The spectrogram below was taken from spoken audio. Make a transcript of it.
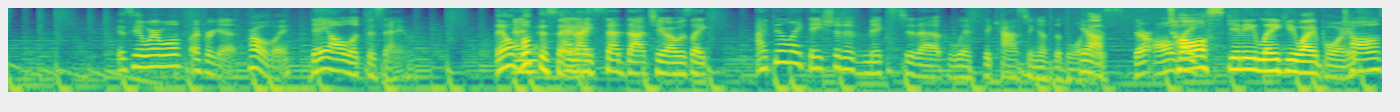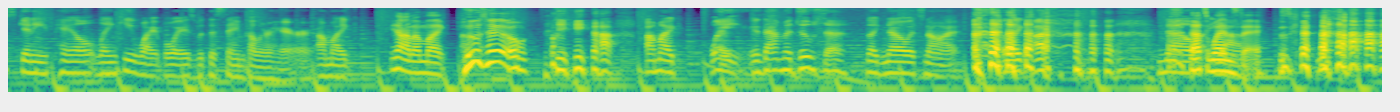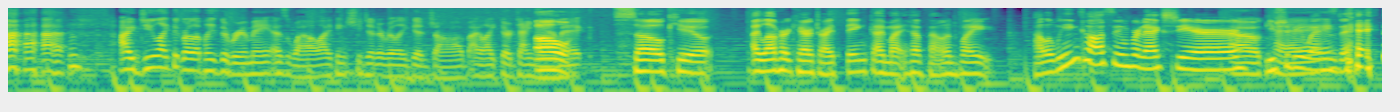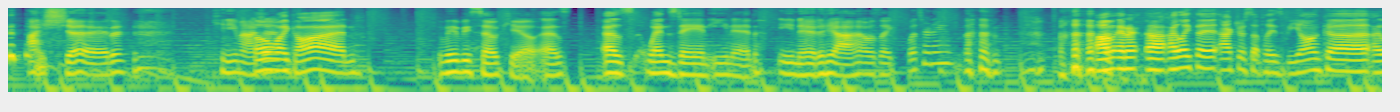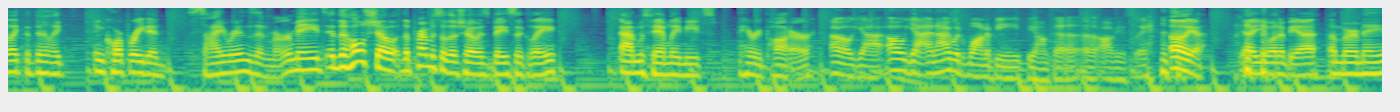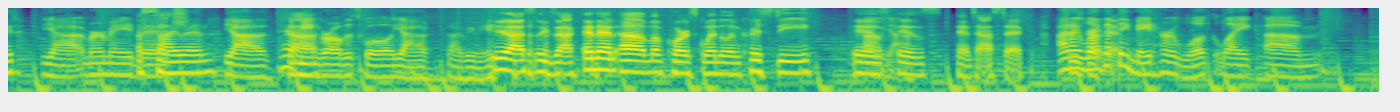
Is he a werewolf? I forget. Probably. They all look the same. They all and, look the same. And I said that too. I was like, I feel like they should have mixed it up with the casting of the boys. Yeah. They're all tall, like skinny, lanky white boys. tall, skinny, pale, lanky white boys with the same color hair. I'm like, Yeah, and I'm like, who's who? yeah. I'm like, wait, is that Medusa? Like, no, it's not. like, I, uh, no, That's. Wednesday. I do like the girl that plays the roommate as well. I think she did a really good job. I like their dynamic. oh, dynamic. so cute. I love her character. I think I might have found my Halloween costume for next year. You should be Wednesday. I should. Can you imagine? Oh my god, we'd be so cute as as Wednesday and Enid. Enid, yeah. I was like, what's her name? um, and I, uh, I like the actress that plays Bianca. I like that they're like incorporated sirens and mermaids. And the whole show, the premise of the show is basically Addams family meets Harry Potter. oh yeah, oh yeah, and I would want to be Bianca, uh, obviously. Oh yeah, yeah. You want to be a, a mermaid, yeah, a mermaid, a bitch. siren. Yeah, the Yeah. mean girl of the school. Yeah, that'd be me. Yes, exactly. and then, um, of course, Gwendoline Christie is Oh, yeah. is fantastic. And I love that in they made her look like um,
